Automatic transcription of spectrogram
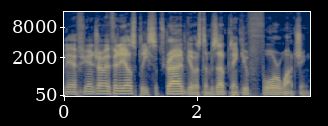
If you enjoy my videos, please subscribe, give us thumbs up. Thank you for watching.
